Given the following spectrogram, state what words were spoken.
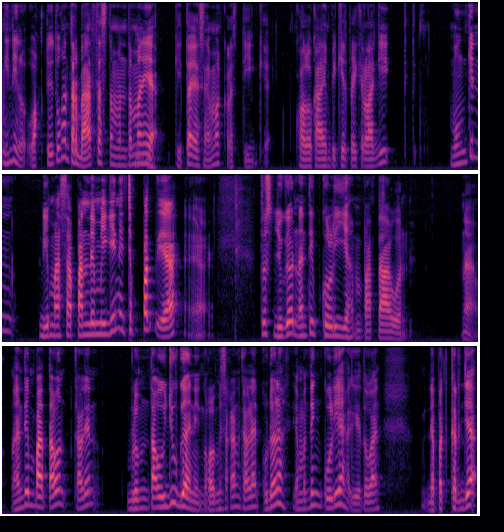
ini loh, waktu itu kan terbatas teman-teman ya. Kita SMA kelas 3. Kalau kalian pikir-pikir lagi mungkin di masa pandemi gini cepet ya. Ya. Terus juga nanti kuliah 4 tahun. Nah, nanti 4 tahun kalian belum tahu juga nih kalau misalkan kalian udahlah yang penting kuliah gitu kan. Dapat kerja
